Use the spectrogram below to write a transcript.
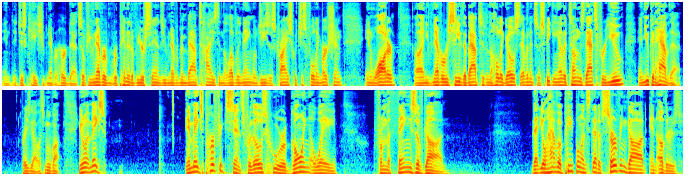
And just in case you've never heard that. So if you've never repented of your sins, you've never been baptized in the lovely name of Jesus Christ, which is full immersion in water, uh, and you've never received the baptism of the Holy Ghost, evidence of speaking other tongues, that's for you, and you can have that. Praise God. Let's move on. You know, it makes, it makes perfect sense for those who are going away from the things of God that you'll have a people instead of serving God and others,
